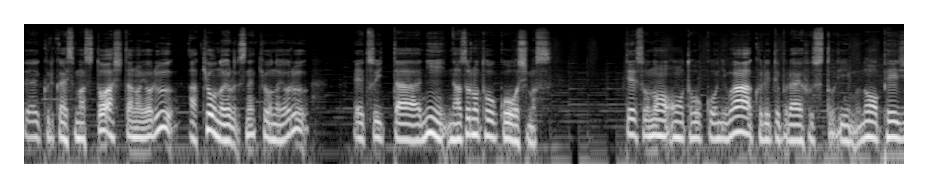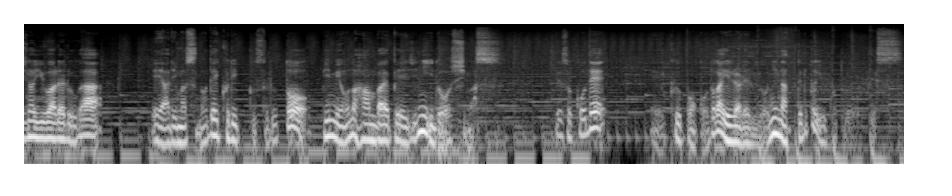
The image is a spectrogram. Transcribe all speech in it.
で繰り返しますと明日の夜あ今日の夜ですね今日の夜えツイッターに謎の投稿をします。でその投稿にはクリエイティブライフストリームのページの URL がありますのでクリックすると Vimeo の販売ページに移動します。でそこで、クーポンコードが入れられるようになっているということです。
